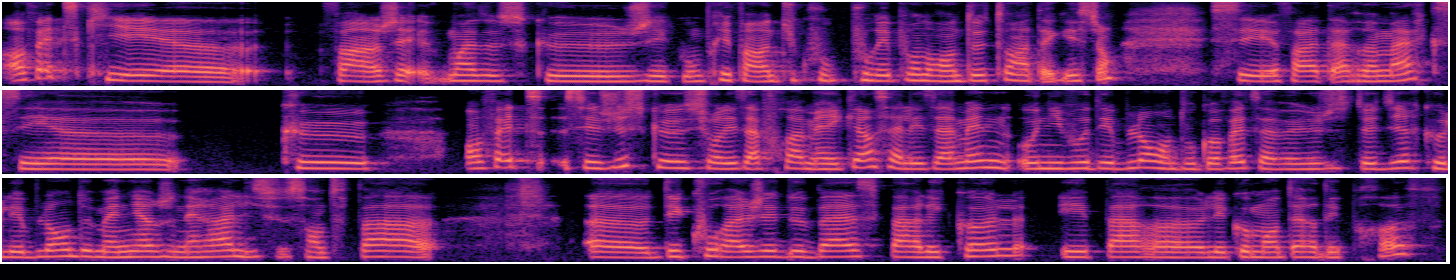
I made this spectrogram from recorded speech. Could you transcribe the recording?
En fait, ce qui est, euh, enfin, moi de ce que j'ai compris, enfin, du coup, pour répondre en deux temps à ta question, c'est, enfin, à ta remarque, c'est euh, que, en fait, c'est juste que sur les Afro-Américains, ça les amène au niveau des Blancs. Donc, en fait, ça veut juste dire que les Blancs, de manière générale, ils se sentent pas euh, découragés de base par l'école et par euh, les commentaires des profs.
